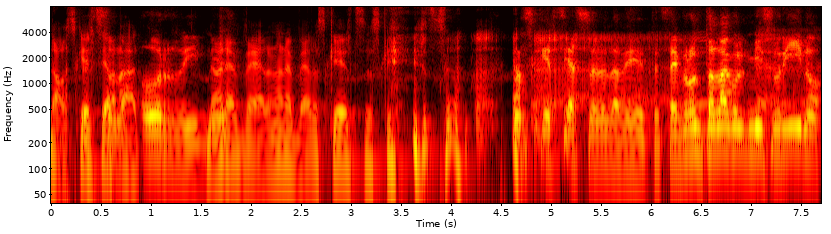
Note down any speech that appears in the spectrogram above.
No, scherzi a parte. Orribile. Non è vero, non è vero, scherzo, scherzo. Non scherzi assolutamente. Stai pronto là col misurino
